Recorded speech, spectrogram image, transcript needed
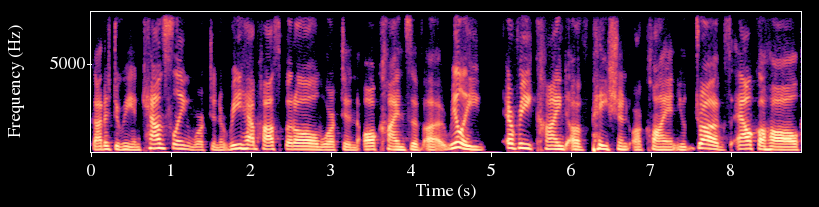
Got a degree in counseling, worked in a rehab hospital, worked in all kinds of uh, really every kind of patient or client, you drugs, alcohol,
